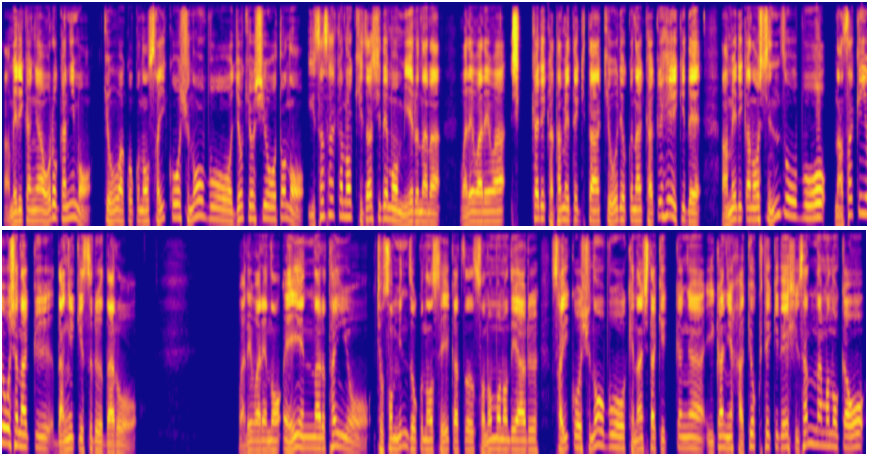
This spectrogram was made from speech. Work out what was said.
アメリカが愚かにも共和国の最高首脳部を除去しようとのいささかの兆しでも見えるなら我々はしっかり固めてきた強力な核兵器でアメリカの心臓部を情け容赦なく打撃するだろう。我々の永遠なる太陽、著存民族の生活そのものである最高首脳部をけなした結果がいかに破局的で悲惨なものかを、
